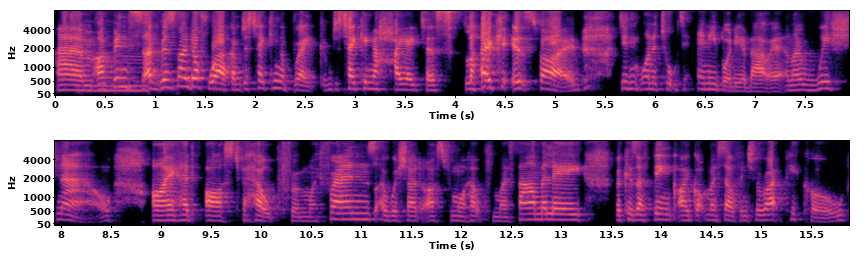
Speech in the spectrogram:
Um, mm. I've been mm. I've been signed off work. I'm just taking a break. I'm just taking a hiatus. like it's fine. Didn't want to talk to anybody about it. And I wish now I had asked for help from my friends. I wish I'd asked for more help from my family because I think I got myself into a right pickle,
